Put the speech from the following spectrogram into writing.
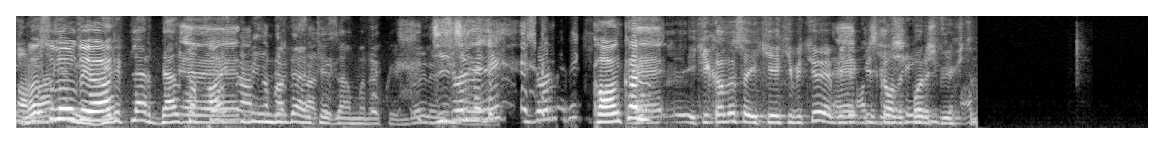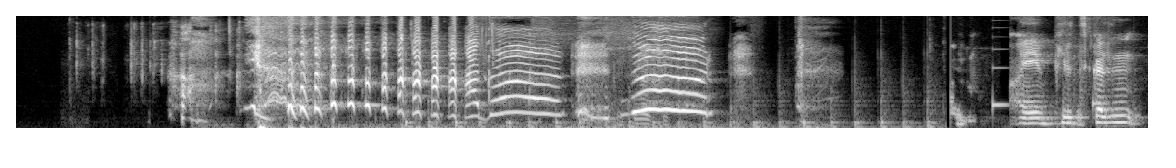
Nasıl oldu ya? Herifler Delta Evet. Force gibi indirdi herkese amına koyayım. Böyle. Biz ölmedik. Biz ölmedik. Kanka iki kalırsa 2 2 bitiyor ya bir tek biz kaldık Barış büyük ihtimal. dur! Dur! Ay, Pirtikal'in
